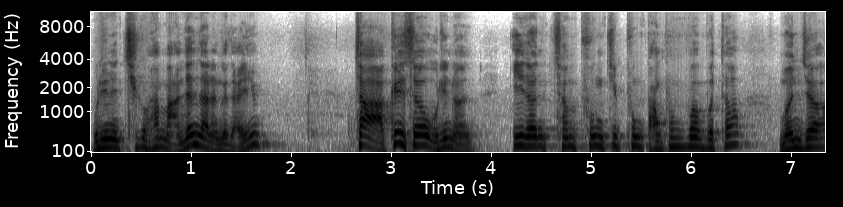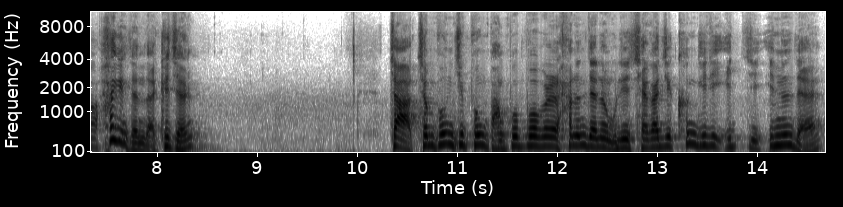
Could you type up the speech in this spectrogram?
우리는 취급하면 안 된다는 거다 자 그래서 우리는 이런 천풍 지풍 방풍법부터 먼저 하게 된다. 그죠? 자 천풍 지풍 방풍법을 하는 데는 우리 세 가지 큰 길이 있, 있는데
